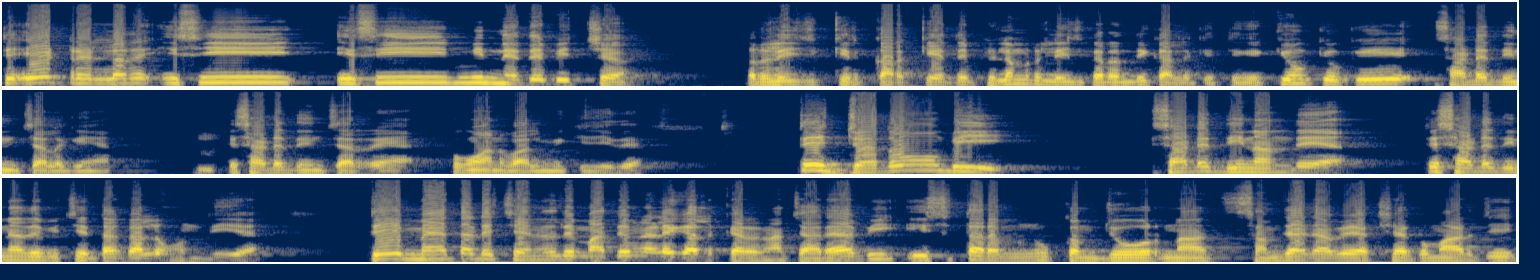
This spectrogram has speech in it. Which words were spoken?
ਤੇ ਇਹ ਟ੍ਰੇਲਰ ਇਸੀ ਇਸੀ ਮਹੀਨੇ ਦੇ ਵਿੱਚ ਰਿਲੀਜ਼ ਕਰਕੇ ਤੇ ਫਿਲਮ ਰਿਲੀਜ਼ ਕਰਨ ਦੀ ਗੱਲ ਕੀਤੀ ਗਈ। ਕਿਉਂ? ਕਿਉਂਕਿ ਸਾਡੇ ਦਿਨ ਚੱਲ ਗਏ ਆ। ਇਹ ਸਾਡੇ ਦਿਨ ਚੱਲ ਰਹੇ ਆ, ਭਗਵਾਨ ਵਾਲਮੀਕੀ ਜੀ ਦੇ। ਤੇ ਜਦੋਂ ਵੀ ਸਾਡੇ ਦਿਨ ਆਉਂਦੇ ਆ, ਤੇ ਸਾਡੇ ਦਿਨਾਂ ਦੇ ਵਿੱਚ ਇਦਾਂ ਗੱਲ ਹੁੰਦੀ ਹੈ ਤੇ ਮੈਂ ਤੁਹਾਡੇ ਚੈਨਲ ਦੇ ਮਾਧਿਅਮ ਨਾਲ ਇਹ ਗੱਲ ਕਰਨਾ ਚਾਹ ਰਿਹਾ ਵੀ ਇਸ ਧਰਮ ਨੂੰ ਕਮਜ਼ੋਰ ਨਾ ਸਮਝਿਆ ਜਾਵੇ ਅਕਸ਼ੈ ਕੁਮਾਰ ਜੀ।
